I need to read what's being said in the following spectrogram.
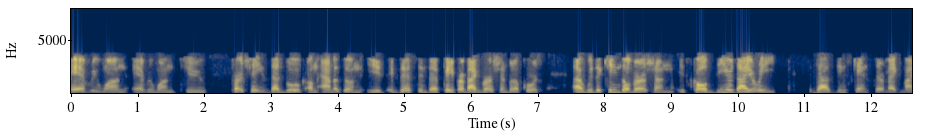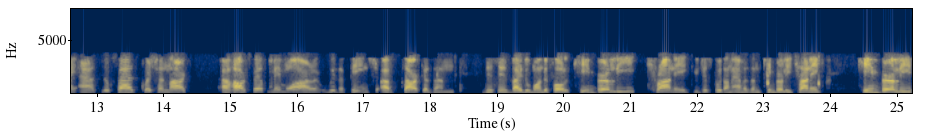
everyone everyone to purchase that book on Amazon. It exists in the paperback version, but of course, uh, with the Kindle version, it's called Dear Diary. Does this cancer make my ass look fat? Question mark a heartfelt memoir with a pinch of sarcasm. This is by the wonderful Kimberly Tronic. You just put on Amazon Kimberly Tronic. Kimberly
